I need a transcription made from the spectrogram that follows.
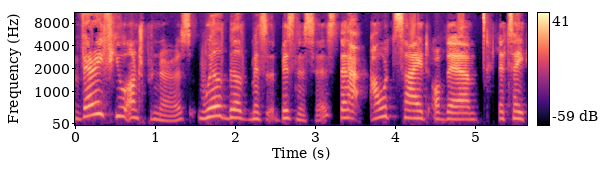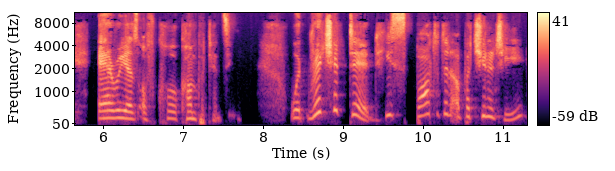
very few entrepreneurs will build businesses that are outside of their, let's say, areas of core competency. What Richard did, he spotted an opportunity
